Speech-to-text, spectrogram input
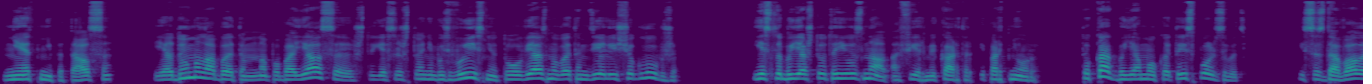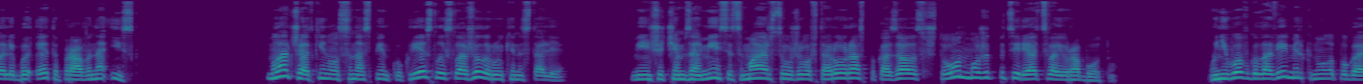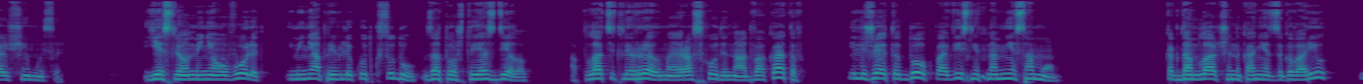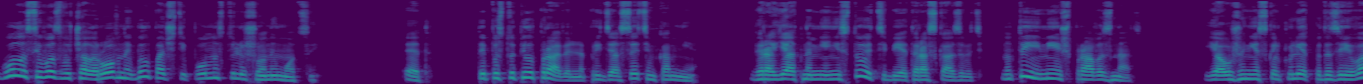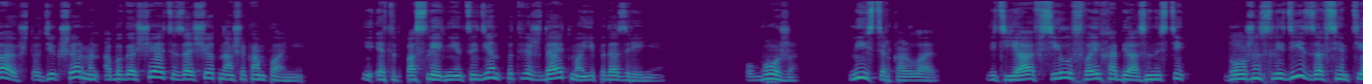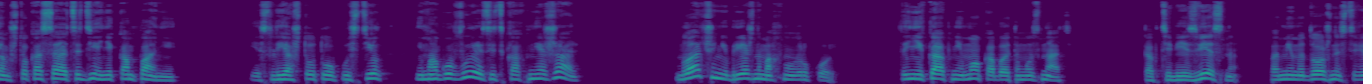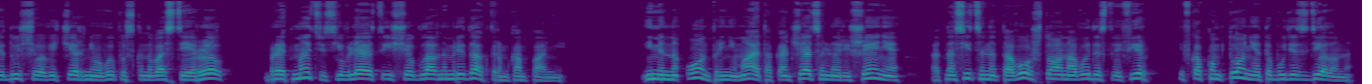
«Нет, не пытался. Я думал об этом, но побоялся, что если что-нибудь выясню, то увязну в этом деле еще глубже. Если бы я что-то и узнал о фирме Картер и партнеры, то как бы я мог это использовать? И создавало ли бы это право на иск? Младший откинулся на спинку кресла и сложил руки на столе. Меньше чем за месяц Майерсу уже во второй раз показалось, что он может потерять свою работу. У него в голове мелькнула пугающая мысль. Если он меня уволит, и меня привлекут к суду за то, что я сделал. Оплатит ли Рел мои расходы на адвокатов, или же этот долг повиснет на мне самом? Когда младший наконец заговорил, голос его звучал ровно и был почти полностью лишен эмоций. «Эд, ты поступил правильно, придя с этим ко мне. Вероятно, мне не стоит тебе это рассказывать, но ты имеешь право знать. Я уже несколько лет подозреваю, что Дик Шерман обогащается за счет нашей компании. И этот последний инцидент подтверждает мои подозрения. О боже, мистер Карлайл, ведь я в силу своих обязанностей должен следить за всем тем, что касается денег компании. Если я что-то упустил, не могу выразить, как мне жаль. Младший небрежно махнул рукой. Ты никак не мог об этом узнать. Как тебе известно, помимо должности ведущего вечернего выпуска новостей РЭЛ, Брэд Мэтьюс является еще главным редактором компании. Именно он принимает окончательное решение относительно того, что она выдаст в эфир и в каком тоне это будет сделано.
